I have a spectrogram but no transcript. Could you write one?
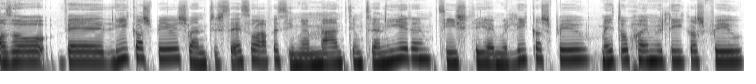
Also, wenn Ligaspiel ist, während der Saison eben, sind wir am Montag im Trainieren, Dienstag haben wir Ligaspiel, Mittwoch haben wir Ligaspiel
